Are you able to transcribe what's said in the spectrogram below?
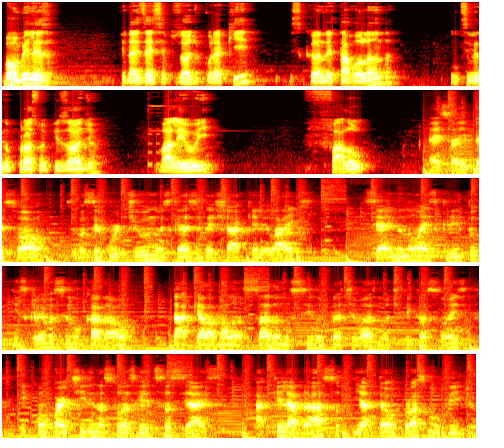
Bom, beleza. Finalizar esse episódio por aqui. Scanner tá rolando. A gente se vê no próximo episódio. Valeu e falou! É isso aí, pessoal. Se você curtiu, não esquece de deixar aquele like Se ainda não é inscrito, inscreva-se no canal, dá aquela balançada no sino para ativar as notificações e compartilhe nas suas redes sociais. Aquele abraço e até o próximo vídeo.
